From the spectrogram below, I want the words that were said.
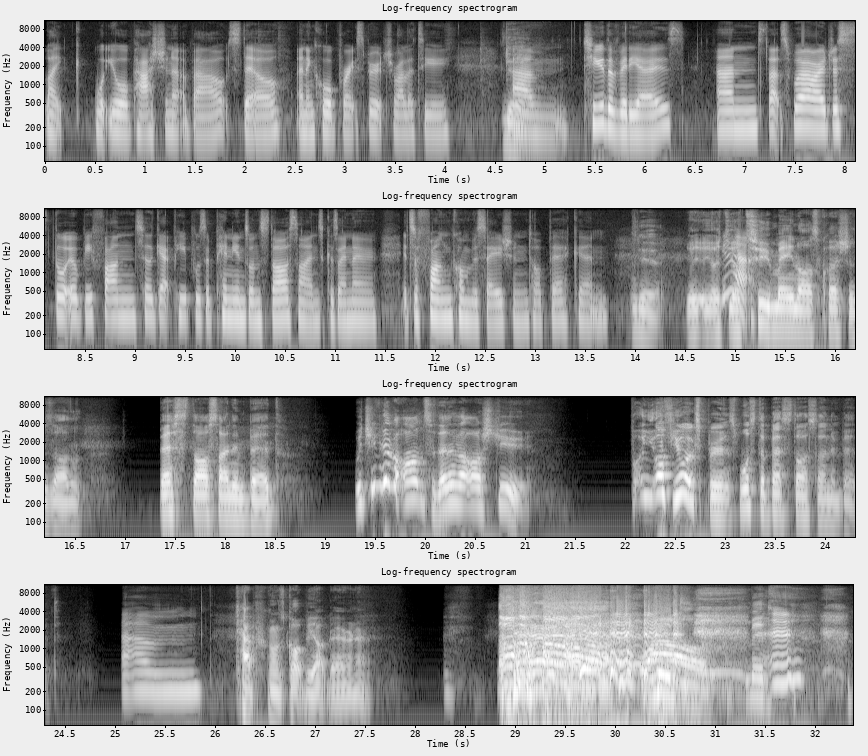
like what you're passionate about still, and incorporate spirituality Yeah. um, to the videos. And that's where I just thought it would be fun to get people's opinions on star signs because I know it's a fun conversation topic and yeah. Your, your, your two main asked questions are best star sign in bed, which you've never answered. They never asked you. But off your experience, what's the best star sign in bed? um Capricorn's got to be up there, innit? Wow. Mid.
